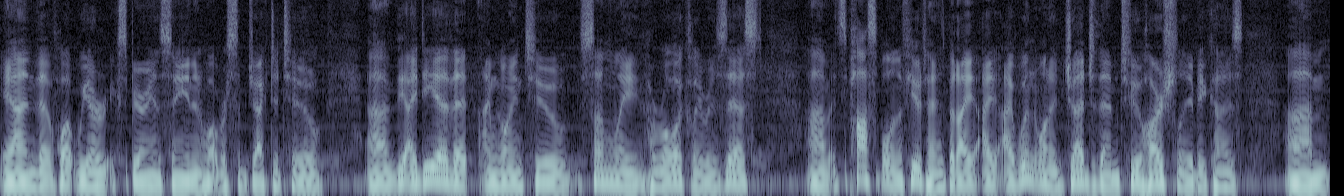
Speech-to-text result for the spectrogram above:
and that what we are experiencing and what we're subjected to. Uh, the idea that I'm going to suddenly heroically resist, um, it's possible in a few times, but I, I, I wouldn't want to judge them too harshly because um,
